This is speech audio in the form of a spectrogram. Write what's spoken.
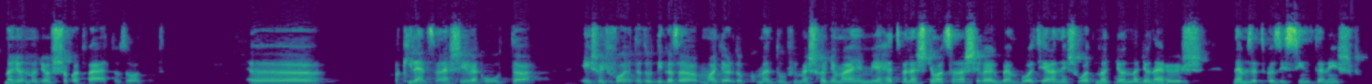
nagyon-nagyon sokat változott a 90-es évek óta, és hogy folytatódik az a magyar dokumentumfilmes hagyomány, ami a 70-es, 80-as években volt jelen, és volt nagyon-nagyon erős nemzetközi szinten is.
